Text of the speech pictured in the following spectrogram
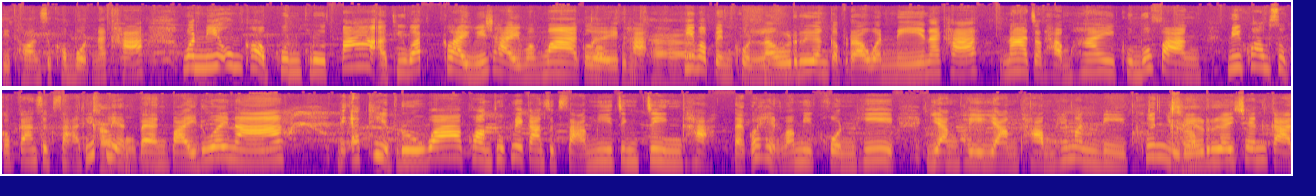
ศิธรสุขบดนะคะ วันนี้อูมขอบคุณครูต้าอธิวัตรไกลวิชัยมาก ๆ เลยค่ะขอบคุณครับที่มาเป็นคนเล่าเรื่องกับเราวันนี้นะคะ น่าจะทำให้คุณผู้ฟังมีความสุขกับการศึกษาที่ครับเปลี่ยนแปลงไปด้วยนะ The Active รู้ว่าความทุกข์ในการศึกษามีจริง ๆ ค่ะ แต่ก็เห็นว่ามีคนที่ยังพยายามทำให้มันดีขึ้นอยู่เรื่อยๆเช่นกัน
